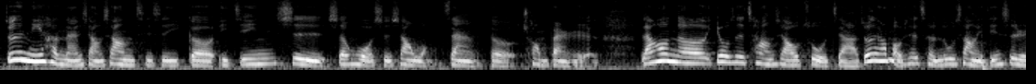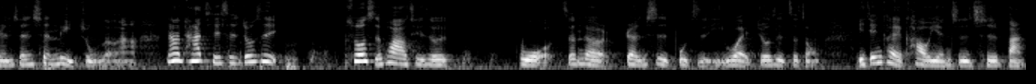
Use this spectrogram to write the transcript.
就是你很难想象，其实一个已经是生活时尚网站的创办人，然后呢又是畅销作家，就是他某些程度上已经是人生胜利组了啊。那他其实就是说实话，其实。我真的认识不止一位，就是这种已经可以靠颜值吃饭，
